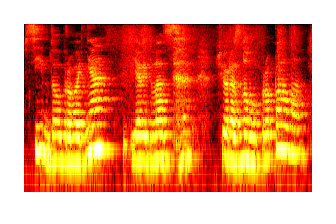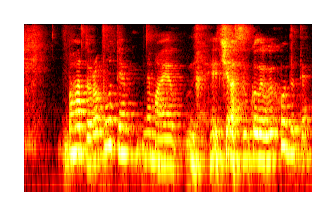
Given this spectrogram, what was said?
Всім доброго дня! Я від вас вчора знову пропала. Багато роботи, немає часу, коли виходити.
